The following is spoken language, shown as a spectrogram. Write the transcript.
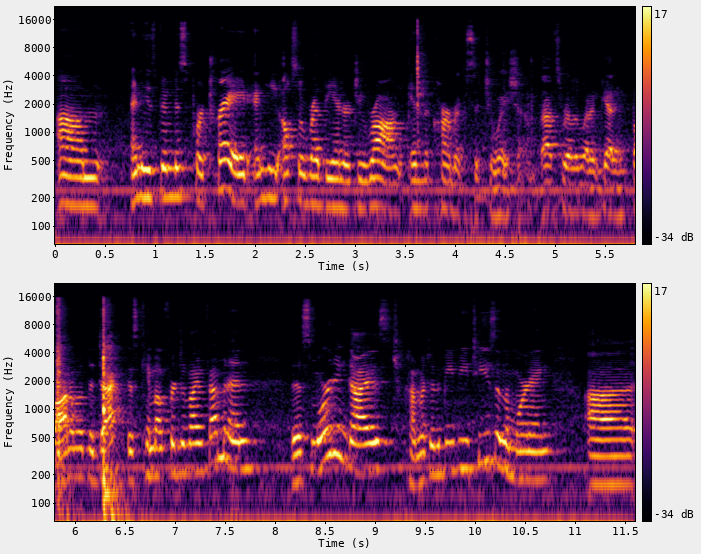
Um, and he's been misportrayed, and he also read the energy wrong in the karmic situation. That's really what I'm getting. Bottom of the deck, this came out for Divine Feminine this morning, guys. Coming to the BBTs in the morning. Uh,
